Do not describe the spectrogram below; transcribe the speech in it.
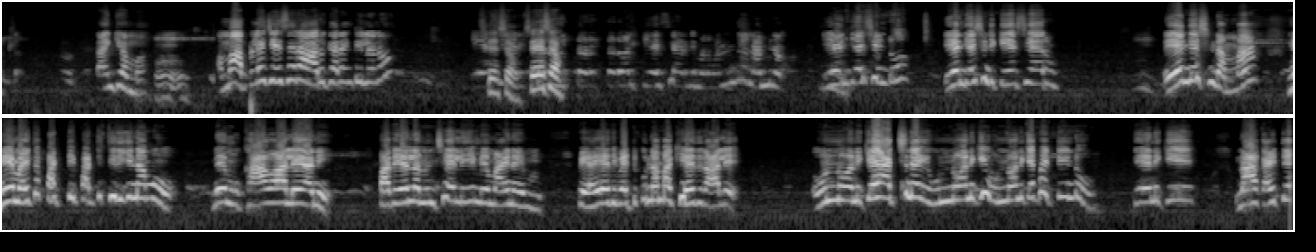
అట్లా. థ్యాంక్ యూ అమ్మా. అమ్మ అప్లై చేశారా ఆరు గ్యారెంటీలను? కేసీఆర్ని మనం అందరం నమ్మినాం. ఏం చేసిండు? ఏం చేసిండు కేసీఆర్? ఏం చేసిండమ్మా? మేమైతే పట్టి పట్టి తిరిగినాము. మేము కావాలి అని. పదేళ్ళ నుంచి వెళ్ళి మేము ఆయన ఏది పెట్టుకున్నా మాకు ఏది రాలే. ఉన్నోనికే వచ్చినాయి ఉన్నోనికి ఉన్నోనికే పెట్టిండు. దేనికి? నాకైతే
